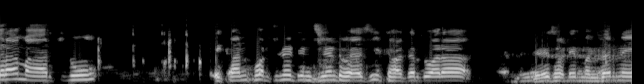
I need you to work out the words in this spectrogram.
15 ਮਾਰਚ ਨੂੰ ਇੱਕ ਅਨਫੋਰਚੂਨੇਟ ਇਨਸੀਡੈਂਟ ਹੋਇਆ ਸੀ, ਠਾਕਰ ਦੁਆਰਾ, ਜਿਹੜੇ ਸਾਡੇ ਮੰਦਰ ਨੇ,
